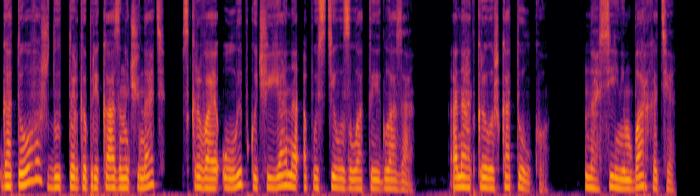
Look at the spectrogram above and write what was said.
«Готово, ждут только приказа начинать». Скрывая улыбку, Чияна опустила золотые глаза. Она открыла шкатулку. На синем бархате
